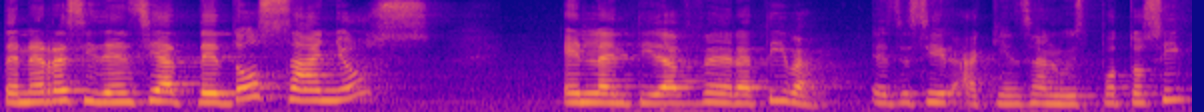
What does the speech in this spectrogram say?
tener residencia de dos años en la entidad federativa, es decir, aquí en San Luis Potosí,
